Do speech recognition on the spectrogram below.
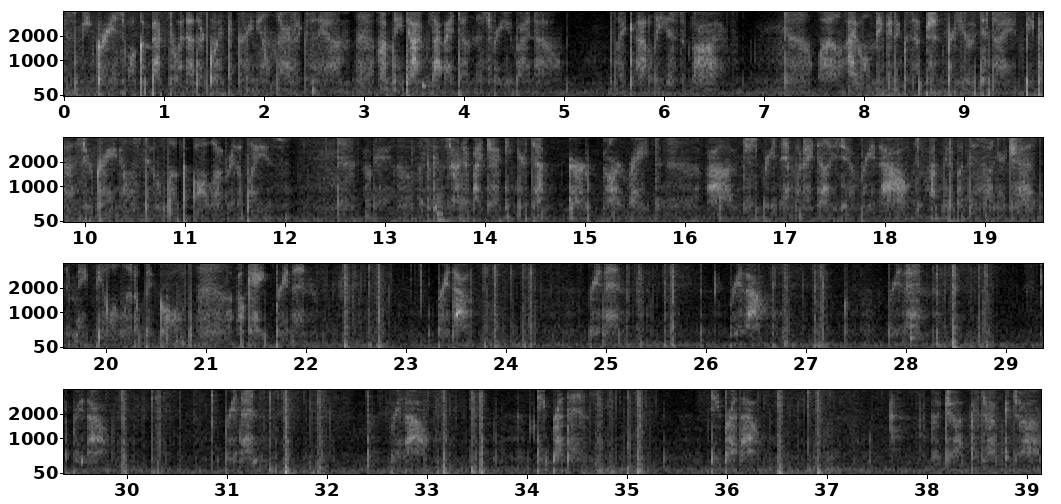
is me, Grace. Welcome back to another quick cranial nerve exam. How many times have I done this for you by now? Like at least five. Well, I will make an exception for you tonight because your cranials do look all over the place. Okay, let's get started by checking your temp or heart rate. Um, just breathe in when I tell you to and breathe out. I'm gonna put this on your chest. It may feel a little bit cold. Okay, breathe in. Breathe out. Breathe in. Breathe out. Breathe in. Breathe out. Breathe in. Breathe out. Deep breath in. Deep breath out. Good job, good job, good job.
